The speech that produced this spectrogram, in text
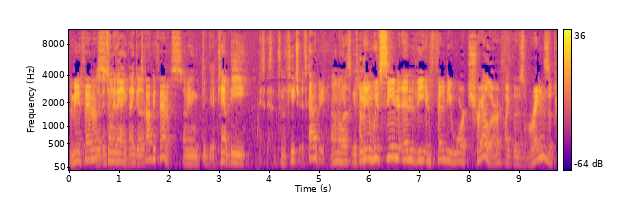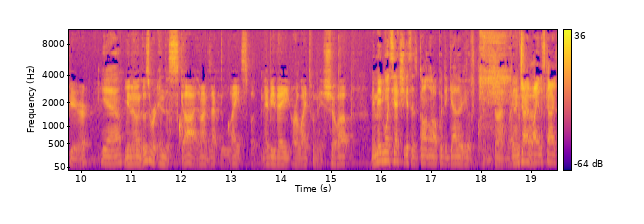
They mean Thanos? It's the only thing I can think of. It's gotta be Thanos. I mean, it can't be. It's, it's in the future. It's gotta be. I don't know what else it could be. I mean, we've seen in the Infinity War trailer, like those rings appear. Yeah. You know, those were in the sky. They're not exactly lights, but maybe they are lights when they show up. I mean, maybe once he actually gets his gauntlet all put together, he goes Giant light and a in the giant sky. light in the sky,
